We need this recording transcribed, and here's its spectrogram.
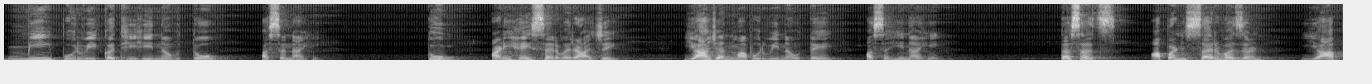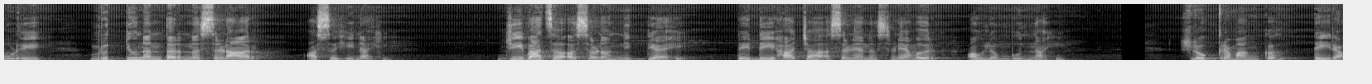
मी पूर्वी कधीही नव्हतो असं नाही. तू आणि हे सर्व राजे या जन्मापूर्वी नव्हते असंही नाही. तसंच आपण सर्वजण यापुढे मृत्यूनंतर नसणार असंही नाही. जीवाचं असणं नित्य आहे ते देहाच्या असण्या नसण्यावर अवलंबून नाही. श्लोक क्रमांक तेरा.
